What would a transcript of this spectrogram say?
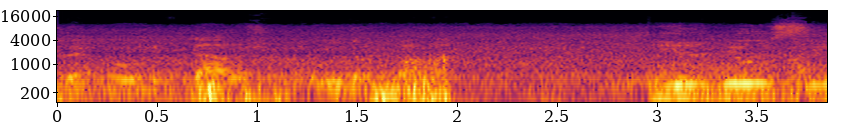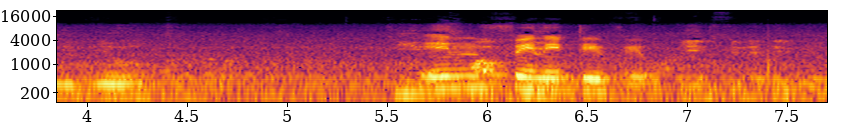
ওদিকে দেখো ওদিকটা আরও সুন্দর ওই দেখো পাহাড় hill view sea view infinity view infinity view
